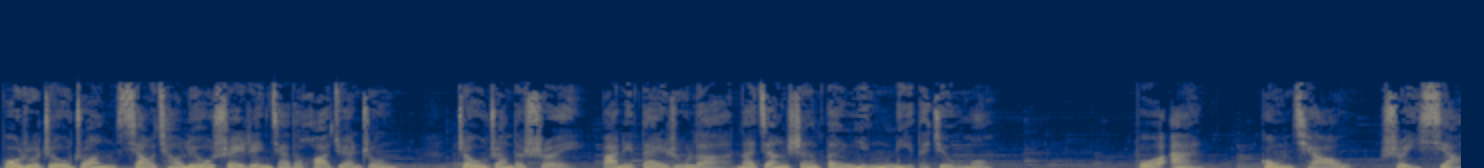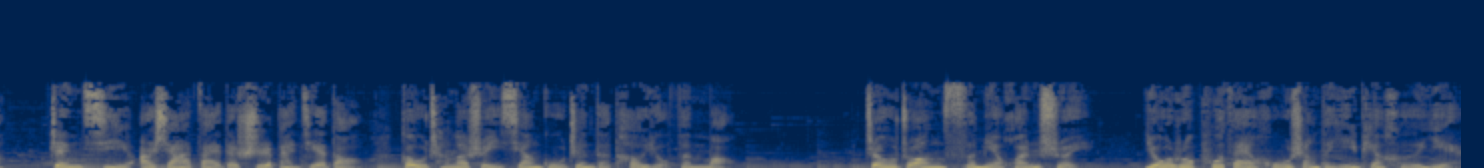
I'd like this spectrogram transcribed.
步入周庄小桥流水人家的画卷中，周庄的水把你带入了那江声灯影里的旧梦。博岸、拱桥、水巷，整齐而狭窄的石板街道，构成了水乡古镇的特有风貌。周庄四面环水，犹如铺在湖上的一片荷叶。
